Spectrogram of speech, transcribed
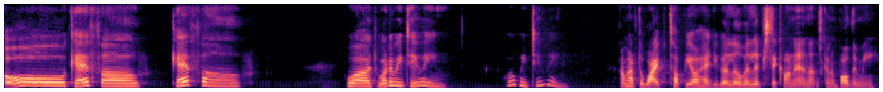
Oh, careful. Careful. What? What are we doing? What are we doing? I'm gonna have to wipe the top of your head. You got a little bit of lipstick on it, and that's gonna bother me.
